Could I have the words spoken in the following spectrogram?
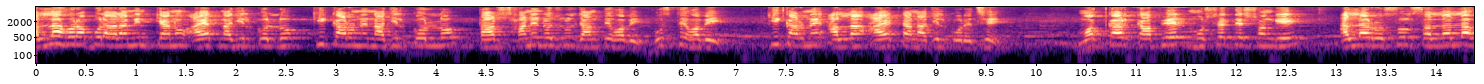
আল্লাহ রাব্বুল আলামিন কেন আয়াত নাজিল করল? কি কারণে নাজিল করল? তার শানে নজরুল জানতে হবে, বুঝতে হবে কি কারণে আল্লাহ আয়াতটা নাজিল করেছে। মক্কার কাফের মোশেকদের সঙ্গে আল্লাহ রসুল সাল্লাহ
